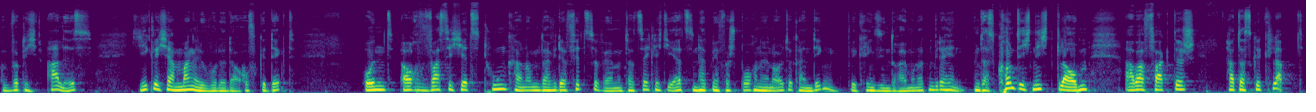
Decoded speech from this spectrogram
Wirklich alles. Jeglicher Mangel wurde da aufgedeckt und auch was ich jetzt tun kann, um da wieder fit zu werden. Und tatsächlich, die Ärztin hat mir versprochen, Herr Nolte, kein Ding, wir kriegen Sie in drei Monaten wieder hin. Und das konnte ich nicht glauben, aber faktisch hat das geklappt.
